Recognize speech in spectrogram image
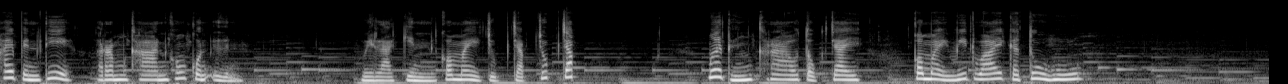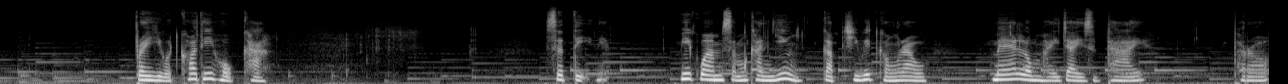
ให้เป็นที่รำคาญของคนอื่น เวลากินก็ไม่จุบจับจุบจับ เมื่อถึงคราวตกใจก็ไม่วิดไว้กระตู้หู ประโยชน์ข้อที่ 6 ค่ะ สติเนี่ยมีความสำคัญยิ่งกับชีวิตของเรา แม้ลมหายใจสุดท้าย เพราะ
